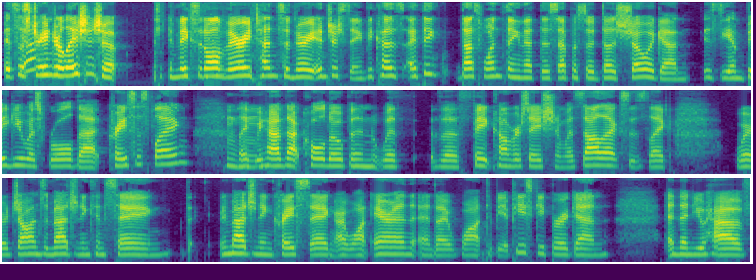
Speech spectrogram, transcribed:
It's a Yeah. strange relationship. It makes it all very tense and very interesting because I think that's one thing that this episode does show again is the ambiguous role that Crais is playing. Like we Mhm. have that cold open with the fake conversation with Zalex is like where John's imagining him saying imagining Crais saying I want Aeryn and I want to be a peacekeeper again. And then you have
